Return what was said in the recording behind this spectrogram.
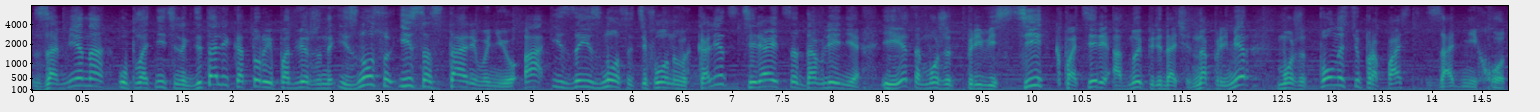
замена уплотнительных деталей, которые подвержены износу и состариванию. А из-за износа тефлоновых колец теряется давление. И это может привести к потере одной передачи. Например, может полностью пропасть задний ход.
